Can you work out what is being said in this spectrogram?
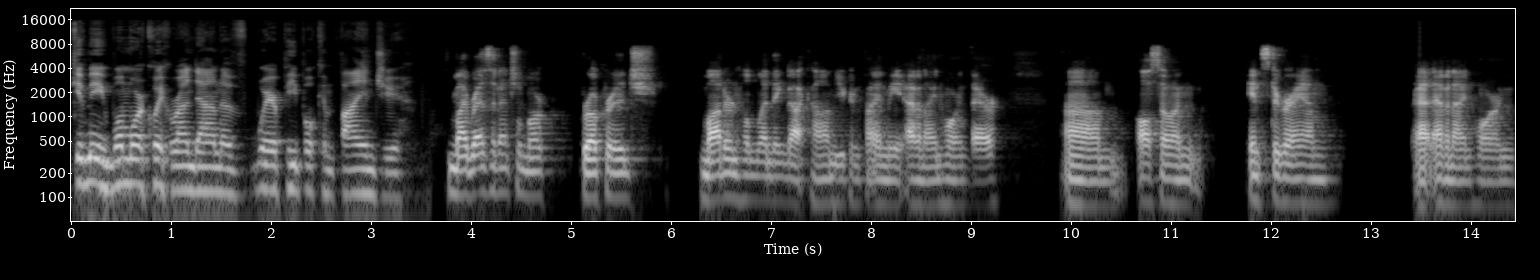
give me one more quick rundown of where people can find you. My residential brokerage, modernhomelending.com. You can find me, Evan Einhorn, there. Um, also on Instagram at Evan Einhorn.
